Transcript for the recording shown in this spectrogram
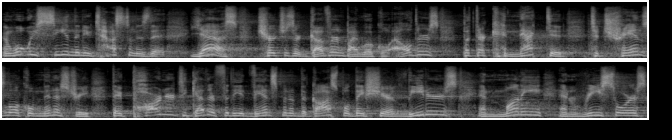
And what we see in the New Testament is that, yes, churches are governed by local elders, but they're connected to translocal ministry. They partner together for the advancement of the gospel. They share leaders and money and resource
